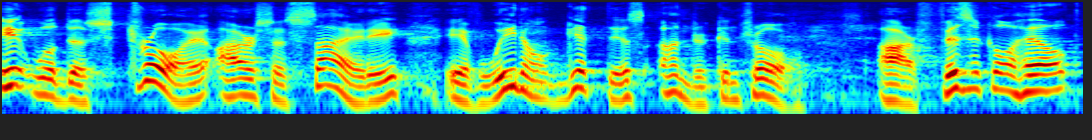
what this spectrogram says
It will destroy our society if we don't get this under control. Our physical health,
